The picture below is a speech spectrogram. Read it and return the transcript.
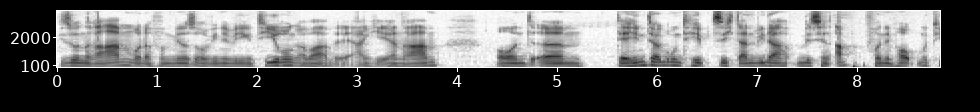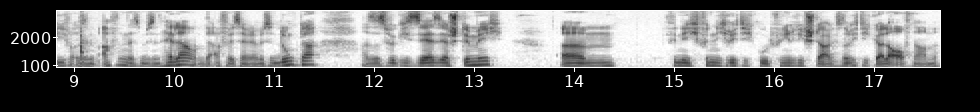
wie so ein Rahmen oder von mir aus auch wie eine Vegetierung, aber eigentlich eher ein Rahmen. Und ähm, der Hintergrund hebt sich dann wieder ein bisschen ab von dem Hauptmotiv, also dem Affen, der ist ein bisschen heller und der Affe ist ja wieder ein bisschen dunkler. Also es ist wirklich sehr, sehr stimmig. Ähm, finde ich, finde ich richtig gut, finde ich richtig stark. ist eine richtig geile Aufnahme.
